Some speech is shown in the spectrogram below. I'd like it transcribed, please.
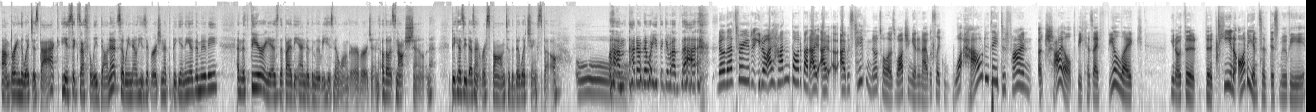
um, bring the witches back. He has successfully done it, so we know he's a virgin at the beginning of the movie. And the theory is that by the end of the movie, he's no longer a virgin, although it's not shown because he doesn't respond to the bewitching spell. Oh, Um, I don't know what you think about that. no, that's very. You know, I hadn't thought about. I, I I was taking notes while I was watching it, and I was like, "What? How do they define a child?" Because I feel like, you know, the the teen audience of this movie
